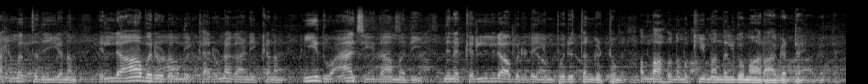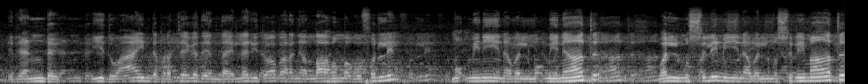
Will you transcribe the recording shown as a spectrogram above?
റഹ്മത്ത് ചെയ്യണം എല്ലാവരോടും നീ കരുണ കാണിക്കണം ഈ ദുആ ചെയ്താൽ മതി നിനക്ക് എല്ലാവരുടെയും പൊരുത്തം കിട്ടും അള്ളാഹു നമുക്ക് ഈമ നൽകുമാറാകട്ടെ രണ്ട് ഈ ദ്വായിന്റെ പ്രത്യേകത എന്താ? എല്ലാവരും ദുആ പറഞ്ഞ അള്ളാഹുമ്മ ഗുഫുർലിൽ മുഅ്മിനീന വൽ മുഅ്മിനാത്ത് വൽ മുസ്ലിമീന വൽ മുസ്ലിമാത്ത്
